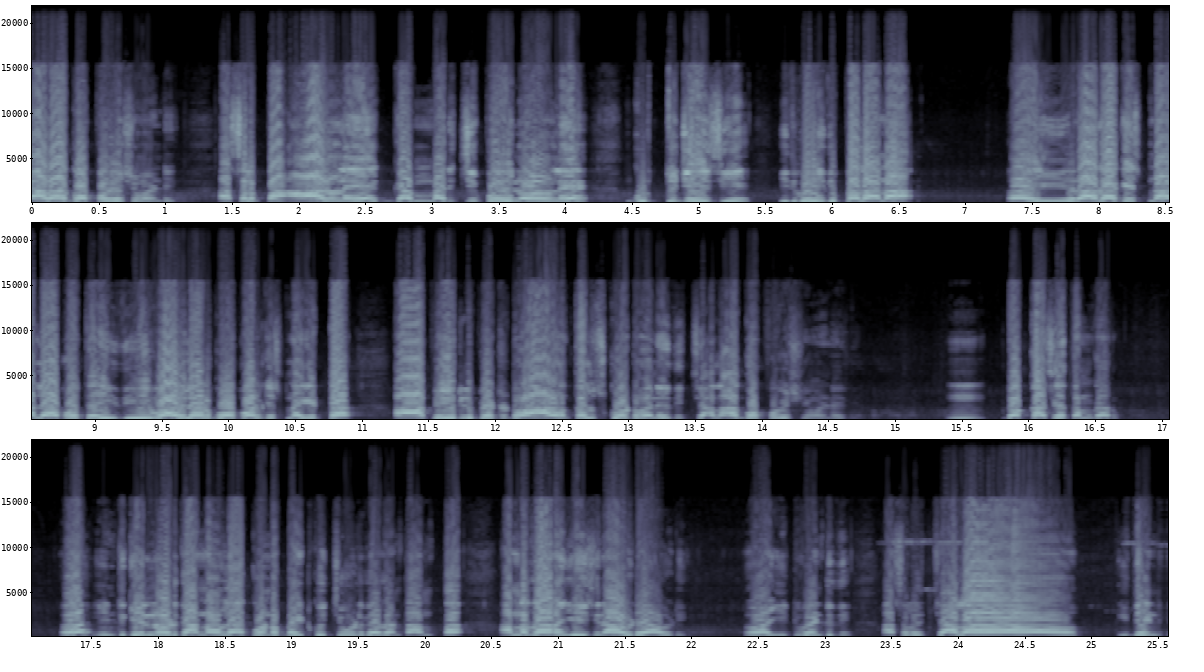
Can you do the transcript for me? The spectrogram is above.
చాలా గొప్ప విషయం అండి. అసలు వాళ్ళనే గ- మర్చిపోయిన వాళ్ళనే గుర్తు చేసి ఇదిగో ఇది ఫలానా ఈ రాధాకృష్ణ లేకపోతే ఇది వావిలాల గోపాలకృష్ణ ఇట్ట ఆ పేర్లు పెట్టడం వాళ్ళని తలుసుకోవడం అనేది చాలా గొప్ప విషయం అండి అది. డొక్కా సీతమ్మ గారు. ఇంటికి వెళ్ళినోడికి అన్నం లేకుండా బయటకు వచ్చేవాళ్ళు కదంట. అంత అన్నదానం చేసిన ఆవిడే ఆవిడ. ఇటువంటిది అసలు చాలా ఇదండి.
